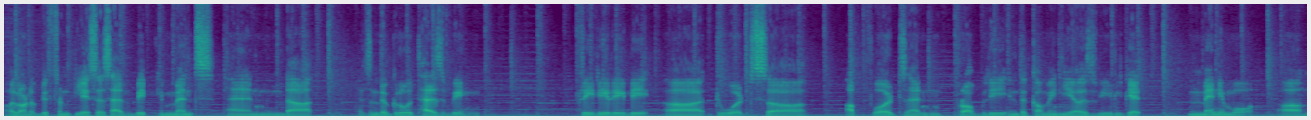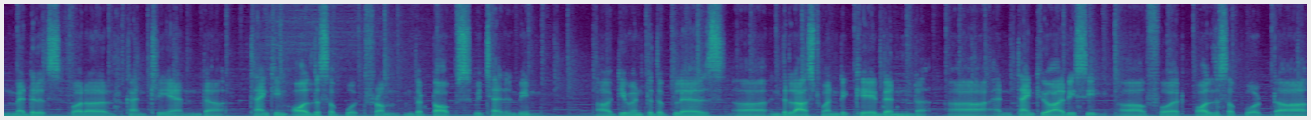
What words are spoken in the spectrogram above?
a lot of different places has been immense, and uh, I the growth has been really, really uh, towards uh, upwards, and probably in the coming years we'll get many more uh, medals for our country. And thanking all the support from the TOPS which has been uh, given to the players uh, in the last one decade, and uh, and thank you REC uh, for all the support uh,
